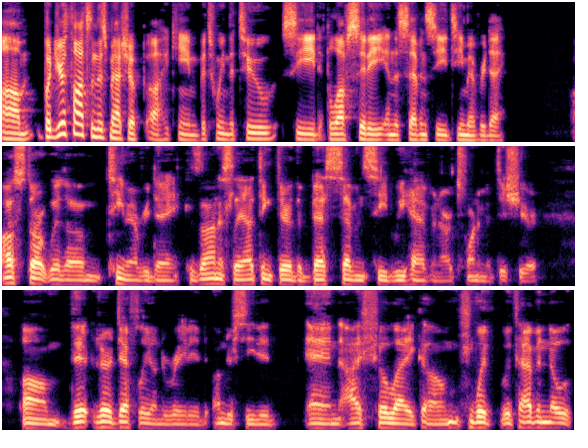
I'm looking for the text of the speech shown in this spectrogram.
Um, but your thoughts on this matchup, uh, Hakeem, between the two seed Bluff City and the seven seed Team Every Day? I'll start with um, Team Every Day because honestly, I think they're the best seven seed we have in our tournament this year. Um, they're, they're definitely underrated, underseeded, and I feel like um, with with having no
